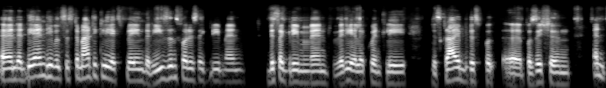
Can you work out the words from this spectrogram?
And at the end, he will systematically explain the reasons for his agreement, disagreement very eloquently, describe his uh, position, and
